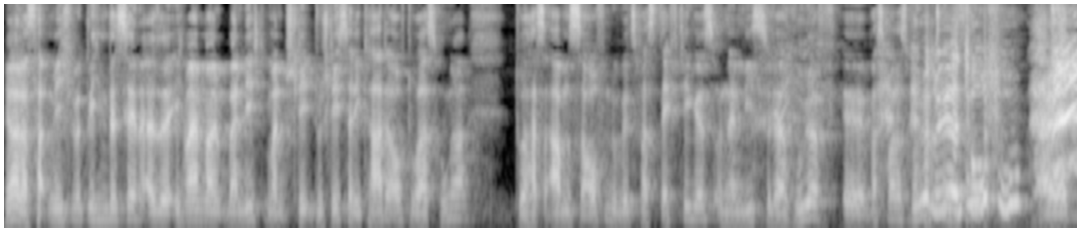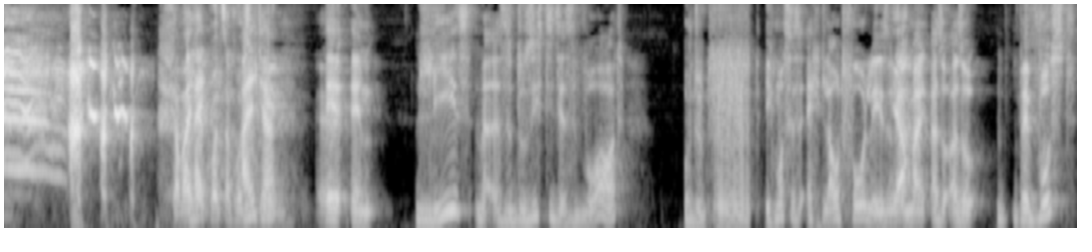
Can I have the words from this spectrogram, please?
ja, das hat mich wirklich ein bisschen, also ich meine, man, man liegt, man schlägt, du schlägst da die Karte auf, du hast Hunger, du hast abends Saufen, du willst was Deftiges und dann liest du da Rühr, äh, was war das? Rührtofu? Rührtofu! Äh, da war ich ja kurz davor Alter, zu gehen. Äh, äh, ähm, lies, also du siehst dieses Wort und ich muss es echt laut vorlesen. Ja. Mein, also, also bewusst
